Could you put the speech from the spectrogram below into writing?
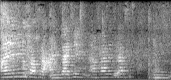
eine Minute auf der einen Seite in der Pfanne gelassen und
